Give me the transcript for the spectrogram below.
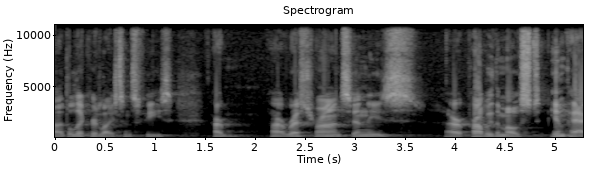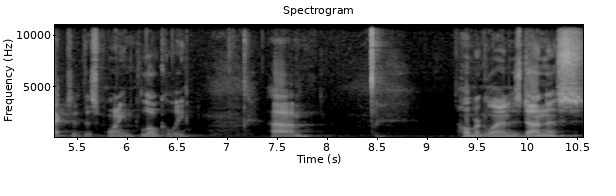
uh, the liquor license fees. Our, our restaurants and these are probably the most impacted at this point locally. Um, Homer Glen has done this.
